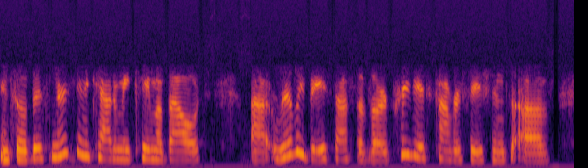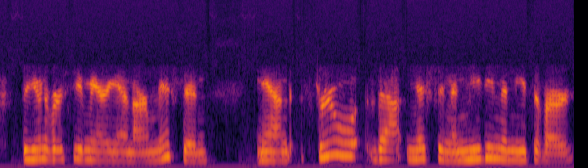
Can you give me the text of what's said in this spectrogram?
And so this nursing academy came about uh, really based off of our previous conversations of the University of Mary and our mission. And through that mission and meeting the needs of our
